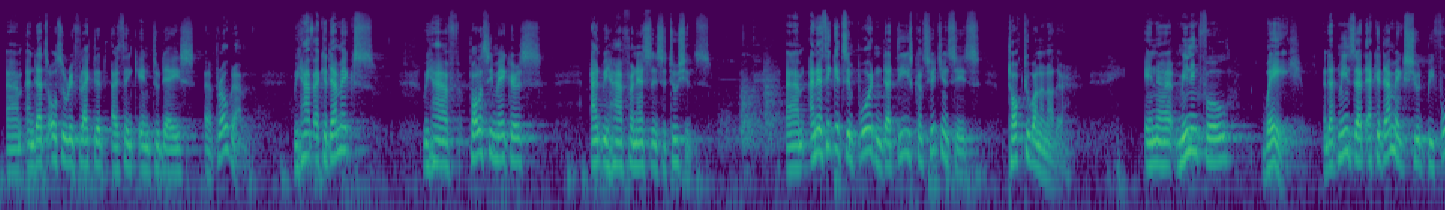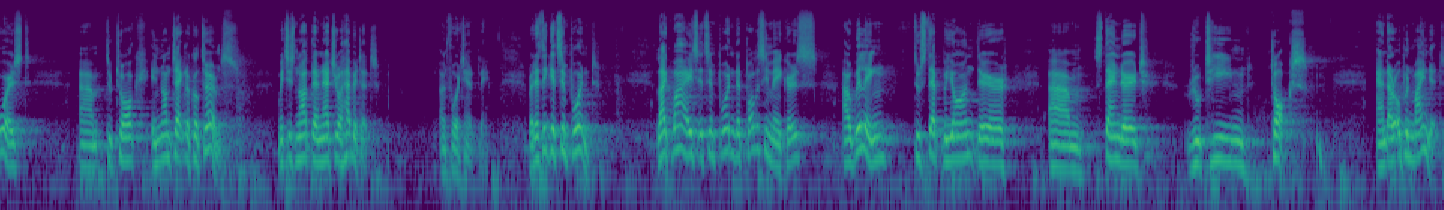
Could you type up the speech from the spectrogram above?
Um, and that's also reflected, I think, in today's uh, program. We have academics, we have policymakers, and we have financial institutions. Um, and I think it's important that these constituencies talk to one another in a meaningful way. And that means that academics should be forced um, to talk in non technical terms, which is not their natural habitat, unfortunately. But I think it's important. Likewise, it's important that policymakers are willing to step beyond their um, standard routine talks and are open minded.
